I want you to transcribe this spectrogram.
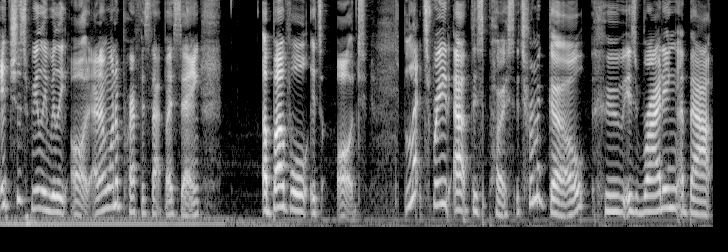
It's just really, really odd. And I want to preface that by saying, above all, it's odd let's read out this post. It's from a girl who is writing about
